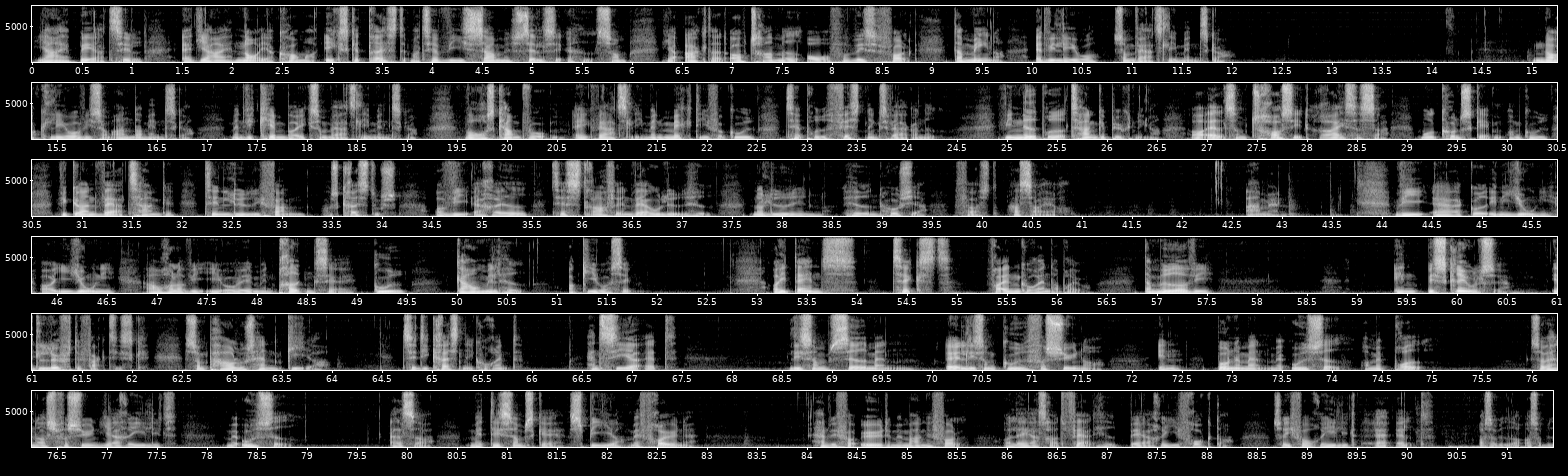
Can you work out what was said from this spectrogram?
Jeg beder til, at jeg, når jeg kommer, ikke skal driste mig til at vise samme selvsikkerhed, som jeg agter at optræde med over for visse folk, der mener, at vi lever som værtslige mennesker. Nok lever vi som andre mennesker, men vi kæmper ikke som værtslige mennesker. Vores kampvåben er ikke værtslige, men mægtige for Gud til at bryde fæstningsværker ned. Vi nedbryder tankebygninger og alt, som trodsigt rejser sig mod kundskaben om Gud. Vi gør enhver tanke til en lydig fange hos Kristus, og vi er redde til at straffe enhver ulydighed, når lydigheden hos jer først har sejret. Amen. Vi er gået ind i juni, og i juni afholder vi i OVM en prædikenserie. Gud, gavmildhed og giversind. Og i dagens tekst fra 2. Korintherbrev, der møder vi en beskrivelse, et løfte faktisk, som Paulus han giver til de kristne i Korinth. Han siger, at ligesom sædmanden, øh, ligesom Gud forsyner en bondemand med udsæd og med brød, så vil han også forsyne jer rigeligt med udsæd, altså med det, som skal spire med frøene. Han vil forøge det med mange folk og lade jeres retfærdighed bære rige frugter, så I får rigeligt af alt, osv. osv.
